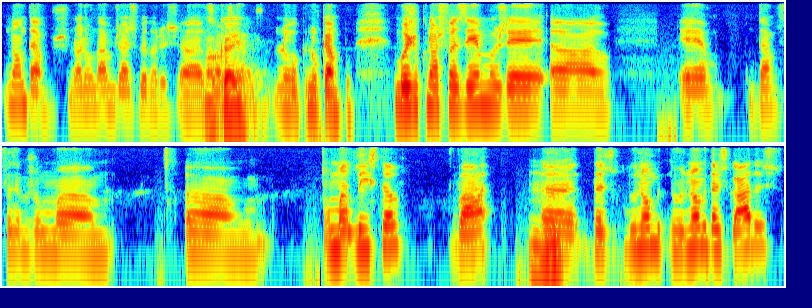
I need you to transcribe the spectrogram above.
não damos, nós não damos às jogadoras, okay. no, no, campo. Mas o que nós fazemos é, é damos, fazemos uma, um, uma lista vá, uhum. uh, das, do, nome, do nome das jogadas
